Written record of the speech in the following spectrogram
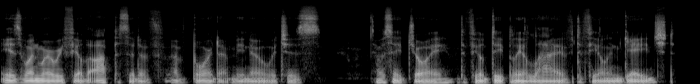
is one where we feel the opposite of, of boredom, you know, which is, I would say, joy, to feel deeply alive, to feel engaged.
